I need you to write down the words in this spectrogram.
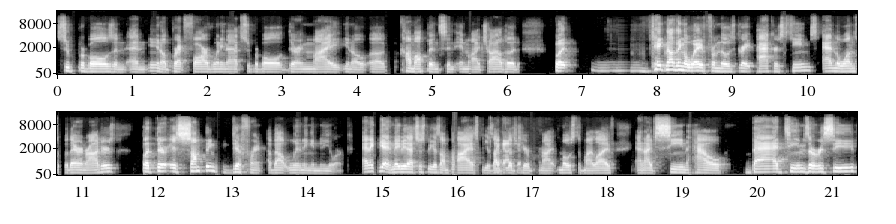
Super Bowls and, and you know, Brett Favre winning that Super Bowl during my, you know, uh, comeuppance in, in my childhood. But take nothing away from those great Packers teams and the ones with Aaron Rodgers, but there is something different about winning in New York. And again, maybe that's just because I'm biased because I've lived here my most of my life and I've seen how bad teams are received.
